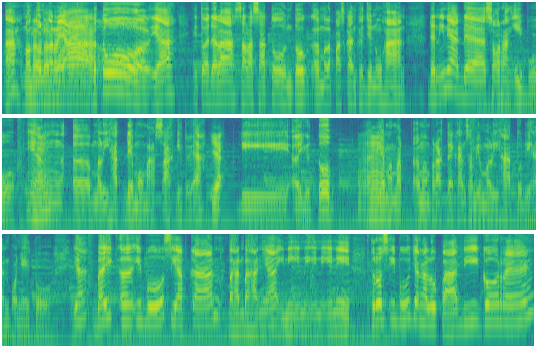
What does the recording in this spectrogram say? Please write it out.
Ah, nonton, Nonton Korea. Korea. betul ya. Itu adalah salah satu untuk eh, melepaskan kejenuhan. Dan ini ada seorang ibu yang eh, melihat demo masak gitu ya ya di eh, YouTube. Nah, Mm-mm. dia mem- eh, mempraktekkan sambil melihat tuh di handphonenya itu. Ya, baik eh, Ibu, siapkan bahan-bahannya ini ini ini ini. Terus Ibu jangan lupa digoreng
